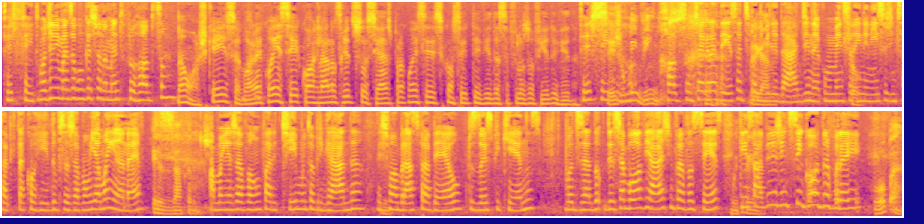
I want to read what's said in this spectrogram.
Perfeito. Modini, mais algum questionamento para o Robson? Não, acho que é isso. Agora é conhecer, corre lá nas redes sociais para conhecer esse conceito de vida, essa filosofia de vida. Perfeito. Sejam bem-vindos. Robson, te agradeço a disponibilidade, né? Como mencionei Show. no início, a gente sabe que está corrido, vocês já vão ir amanhã, né? Exatamente. Amanhã já vão partir, muito obrigada. Deixa um abraço para Bel, para os dois pequenos. Vou desejar, desejar boa viagem para vocês. Muito Quem obrigado. sabe a gente se encontra por aí. Opa,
